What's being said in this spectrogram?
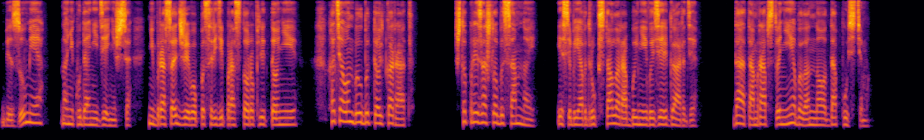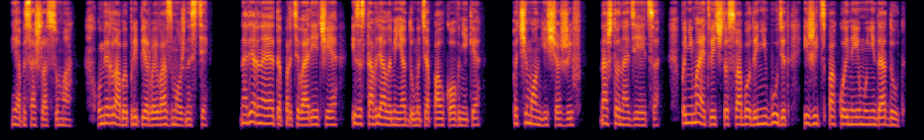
Безумие, но никуда не денешься. Не бросать же его посреди просторов Литонии. Хотя он был бы только рад. Что произошло бы со мной, если бы я вдруг стала рабыней в Изельгарде? Да, там рабства не было, но допустим. Я бы сошла с ума. Умерла бы при первой возможности. Наверное, это противоречие и заставляло меня думать о полковнике. Почему он еще жив? На что надеется? Понимает ведь, что свободы не будет и жить спокойно ему не дадут.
